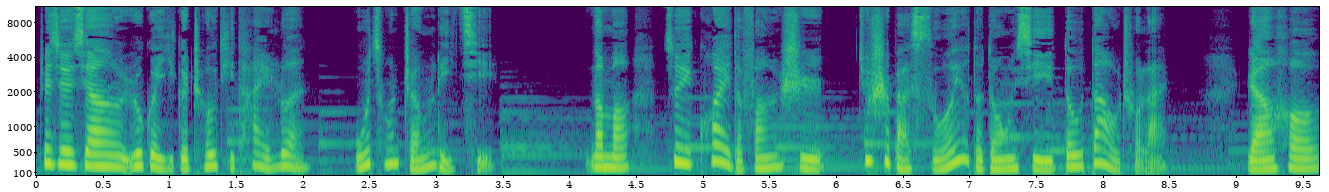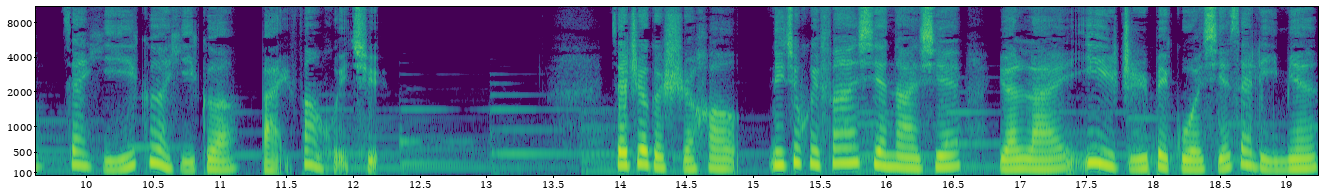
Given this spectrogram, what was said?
这就像如果一个抽屉太乱，无从整理起，那么最快的方式就是把所有的东西都倒出来。然后再一个一个摆放回去。在这个时候，你就会发现那些原来一直被裹挟在里面、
